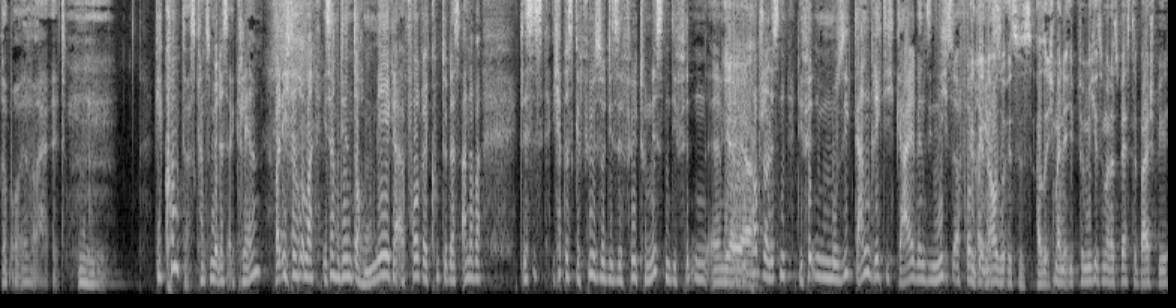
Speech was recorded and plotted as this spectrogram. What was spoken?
Revolverheld, hm. Wie kommt das? Kannst du mir das erklären? Weil ich sage immer, ich sage mal, die sind doch mega erfolgreich, guck dir das an, aber das ist, ich habe das Gefühl, so diese Feuilletonisten, die finden, ähm, Ja, ja. die Popjournalisten, die finden Musik dann richtig geil, wenn sie nicht so erfolgreich Genau ist. so ist es. Also ich meine, für mich ist immer das beste Beispiel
